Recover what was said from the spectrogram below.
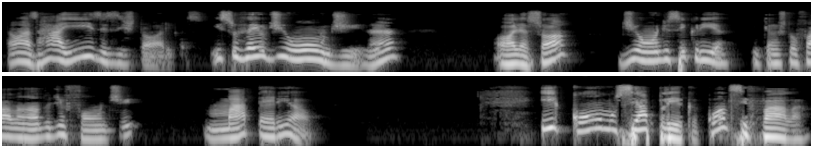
Então, as raízes históricas. Isso veio de onde, né? Olha só, de onde se cria. Então, estou falando de fonte material. E como se aplica? Quando se fala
